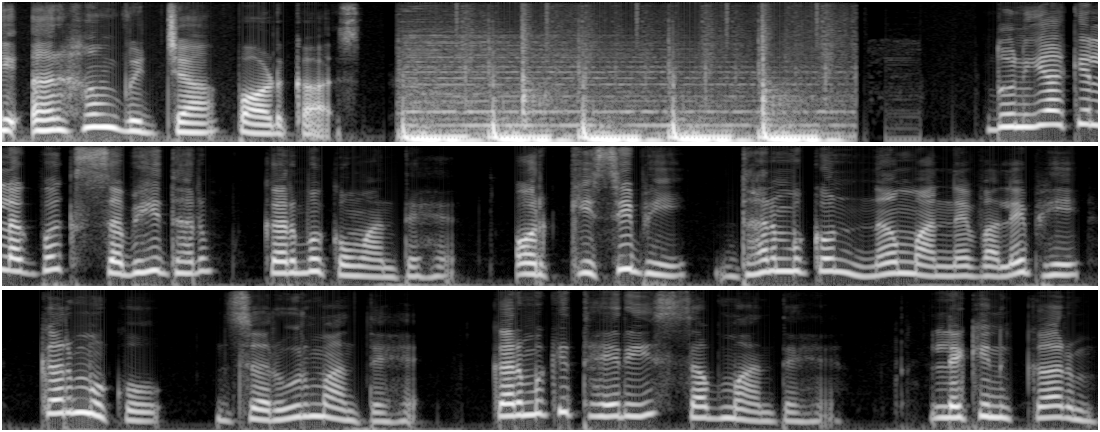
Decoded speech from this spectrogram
द अरहम विज्जा पॉडकास्ट। दुनिया के लगभग सभी धर्म कर्म को मानते हैं और किसी भी धर्म को न मानने वाले भी कर्म को ज़रूर मानते हैं। कर्म की थेरी सब मानते हैं, लेकिन कर्म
